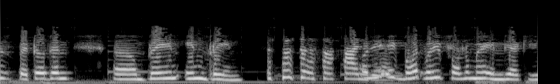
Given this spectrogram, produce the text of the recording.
is better than brain in brain और ये एक बहुत बड़ी प्रॉब्लम है इंडिया की.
